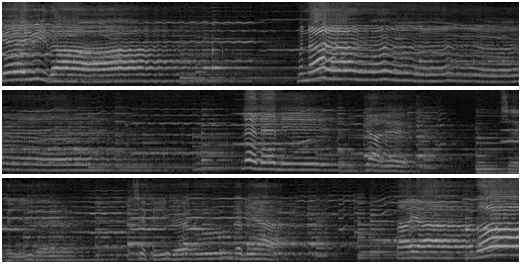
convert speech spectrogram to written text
ကယ်၍သာမနာလဲလဲနေကြရဲ့အချစ်ခရီးတယ်အချစ်ခရီးတယ်ဟူသည်မြသာယာသော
